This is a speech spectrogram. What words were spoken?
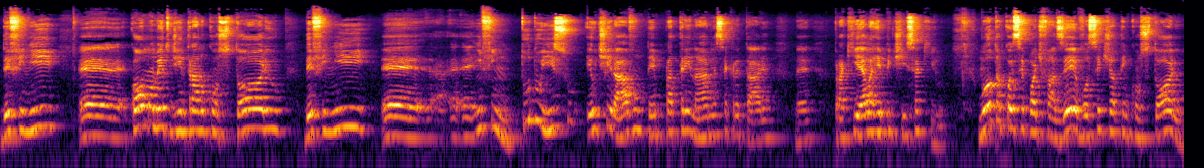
definir qual o momento de entrar no consultório, definir, é, é, enfim, tudo isso eu tirava um tempo para treinar a minha secretária, né, para que ela repetisse aquilo. Uma outra coisa que você pode fazer, você que já tem consultório,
